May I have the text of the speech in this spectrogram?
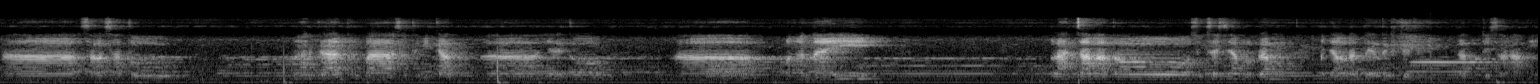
eh, salah satu penghargaan berupa sertifikat eh, yaitu eh, mengenai lancar atau suksesnya program penyaluran BLTD di tingkat desa kami.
